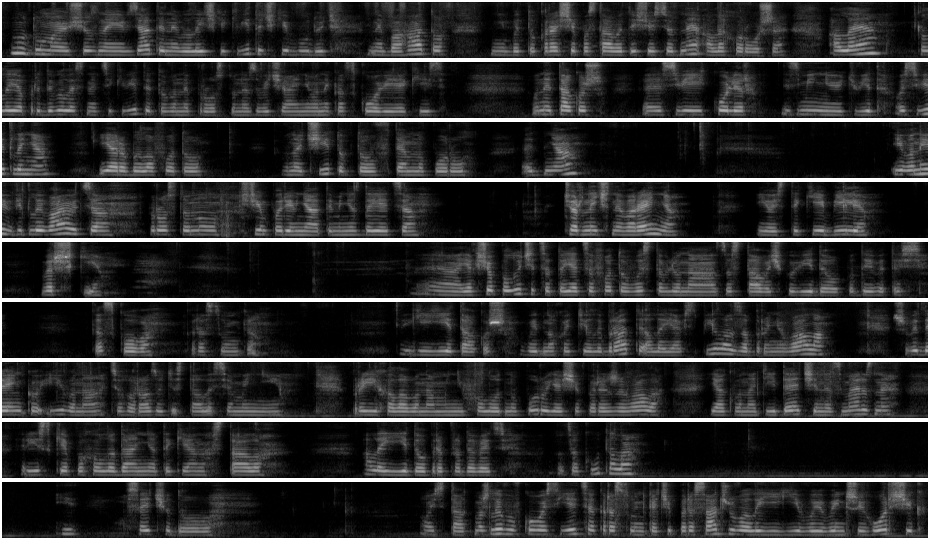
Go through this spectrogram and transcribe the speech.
Ну, думаю, що з неї взяти невеличкі квіточки будуть, небагато. Нібито краще поставити щось одне, але хороше. Але коли я придивилась на ці квіти, то вони просто незвичайні, вони казкові якісь. Вони також е, свій колір змінюють від освітлення. Я робила фото вночі, тобто в темну пору дня. І вони відливаються просто, ну, з чим порівняти. Мені здається, чорничне варення і ось такі білі вершки. Е, Якщо вийде, то я це фото виставлю на заставочку відео, подивитись. Казкова красунька. Її також, видно, хотіли брати, але я вспіла, забронювала швиденько, і вона цього разу дісталася мені. Приїхала вона мені в холодну пору, я ще переживала, як вона дійде, чи не змерзне. Різке похолодання таке настало. Але її добре продавець закутала. І все чудово. Ось так. Можливо, в когось є ця красунька, чи пересаджували її ви в інший горщик,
